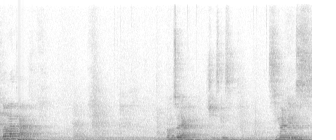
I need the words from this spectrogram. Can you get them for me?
Idolatrado. Vamos orar. Tinha esquecido. Senhor Deus,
